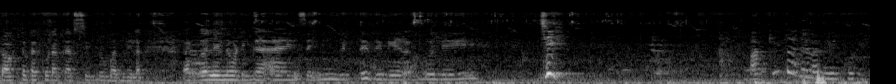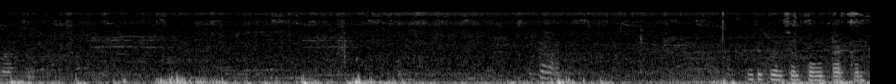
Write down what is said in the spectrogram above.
ಡಾಕ್ಟರ್ ಕೂಡ ಕರೆಸಿದ್ರು, ಬಂದಿಲ್ಲ. ರಂಗೋಲಿ ನೋಡಿ ಗಾಯ್ಸ್ ಹೆಂಗ್ ಬಿಟ್ಟಿದ್ದೀನಿ ರಂಗೋಲಿ. ಛೀ! ಬಕೆಟಲ್ಲೆಲ್ಲ ನೀರು ಕುಡಿಬಾರ್ದು. ಇದಕ್ಕೆ ಒಂದು ಸ್ವಲ್ಪ ಊಟ ಹಾಕೊಂಡು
